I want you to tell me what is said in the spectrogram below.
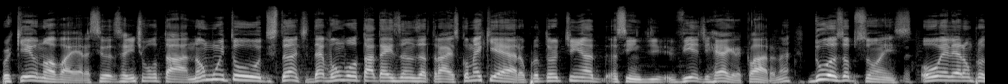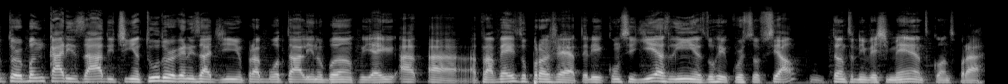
Por que nova era? Se, se a gente voltar não muito distante, de, vamos voltar 10 anos atrás, como é que era? O produtor tinha, assim, de, via de regra, claro, né? Duas opções. Ou ele era um produtor bancarizado e tinha tudo organizadinho para botar ali no banco, e aí, a, a, através do projeto, ele conseguia as linhas do recurso oficial, tanto de investimento quanto para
